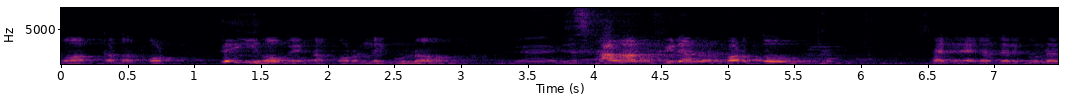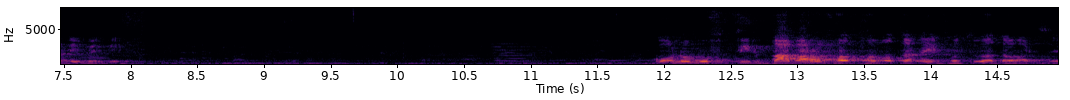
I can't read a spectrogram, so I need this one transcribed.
মোয়াক্কাদা পড়তেই হবে, না পড়লে গুণা হবে। যে সালাম ফিরানোর পর দৌড়। চারি গুণা নিবে কে? কোন মুফতির বাবারও ক্ষমতা নেই ফতুয়া দেওয়ার যে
